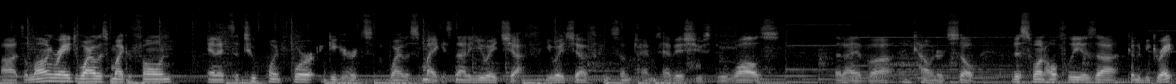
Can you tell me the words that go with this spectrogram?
Uh, it's a long-range wireless microphone, and it's a 2.4 gigahertz wireless mic. It's not a UHF. UHF can sometimes have issues through walls that I've uh, encountered. So this one hopefully is uh, going to be great.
